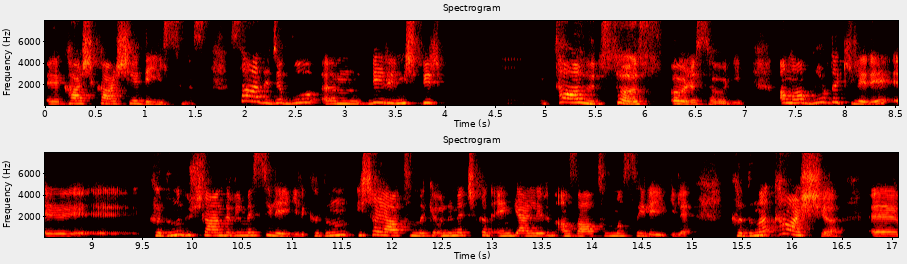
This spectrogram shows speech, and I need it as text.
e, karşı karşıya değilsiniz. Sadece bu e, verilmiş bir taahhüt, söz öyle söyleyeyim. Ama buradakileri e, kadını güçlendirilmesiyle ilgili, kadının iş hayatındaki önüne çıkan engellerin azaltılmasıyla ilgili, kadına karşı e,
